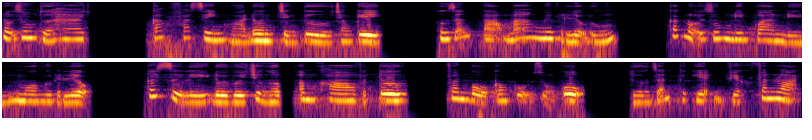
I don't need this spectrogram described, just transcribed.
Nội dung thứ hai các phát sinh hóa đơn chứng từ trong kỳ, hướng dẫn tạo mã nguyên vật liệu đúng, các nội dung liên quan đến mua nguyên vật liệu, cách xử lý đối với trường hợp âm kho vật tư, phân bổ công cụ dụng cụ, hướng dẫn thực hiện việc phân loại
